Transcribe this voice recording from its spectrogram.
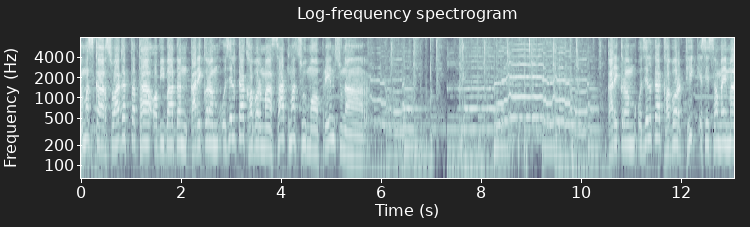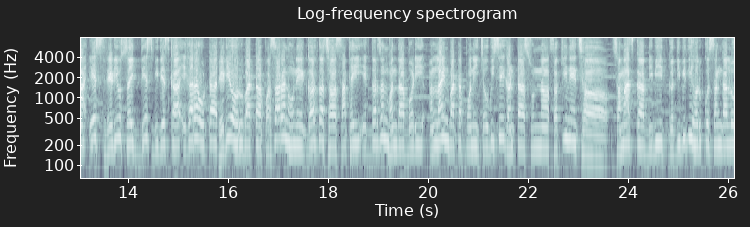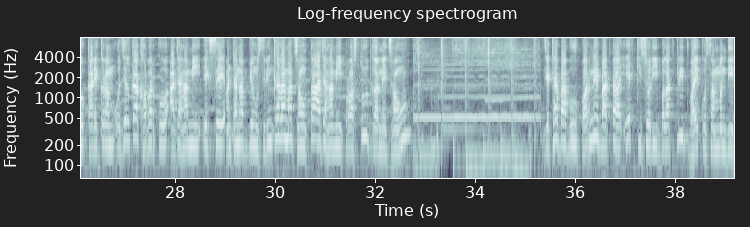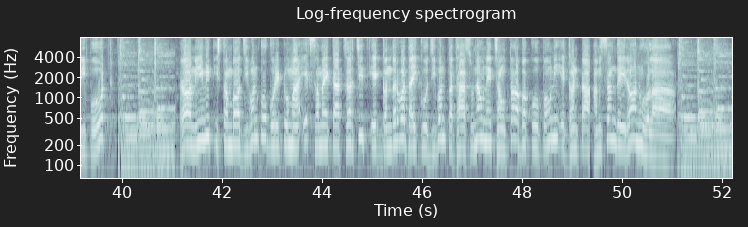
नमस्कार स्वागत तथा अभिवादन कार्यक्रम ओजेलका खबरमा साथमा छु म प्रेम सुनार। कार्यक्रम ओजेलका खबर ठिक यसै समयमा यस रेडियो सहित देश विदेशका एघारवटा रेडियोहरूबाट प्रसारण हुने गर्दछ। साथै एक दर्जन भन्दा बढी अनलाइनबाट पनि चौबिसै घन्टा सुन्न सकिनेछ। समाजका विविध गतिविधिहरूको सङ्गालो कार्यक्रम ओजेलका खबरको आज हामी एक सय अन्ठानब्बे श्रृङ्खलामा छौँ। त आज हामी प्रस्तुत गर्नेछौँ। जेठा बाबु पर्नेबाट एक किशोरी बलात्कृत भएको सम्बन्धी रिपोर्ट। र नियमित स्तम्भ जीवनको गोरेटोमा एक समयका चर्चित एक गन्धर्व दाईको जीवन कथा सुनाउने छौँ त अबको पौनी एक घन्टा हामीसँगै रहनुहोला।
